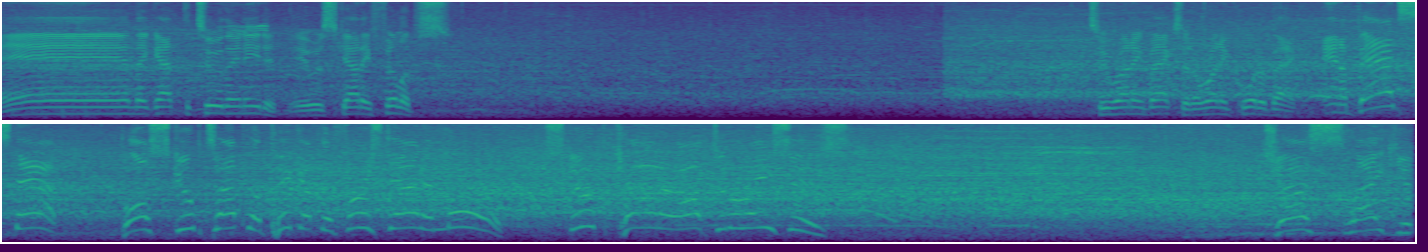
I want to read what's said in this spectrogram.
And they got the two they needed. It was Scottie Phillips. Two running backs and a running quarterback. And a bad snap. Ball scooped up. They'll pick up the first down and more. Snoop Conner off to the races. Just like you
